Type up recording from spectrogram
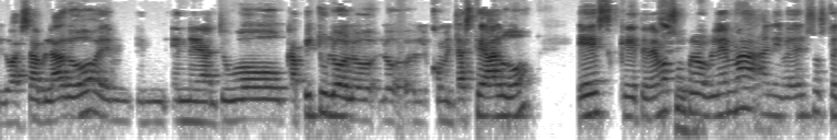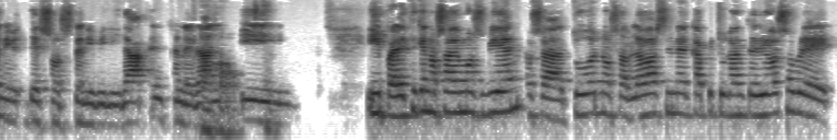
lo has hablado en, el antiguo capítulo, lo, comentaste algo, es que tenemos un problema a nivel de sostenibilidad en general y, parece que no sabemos bien, o sea, tú nos hablabas en el capítulo anterior sobre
